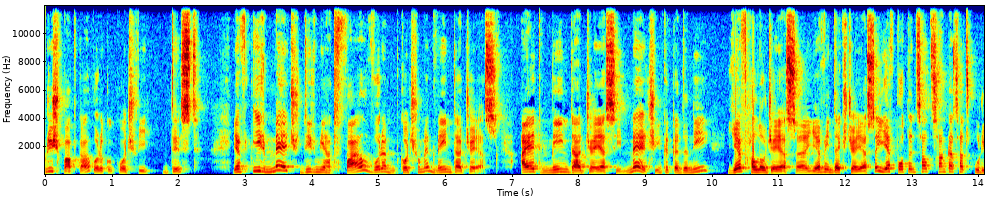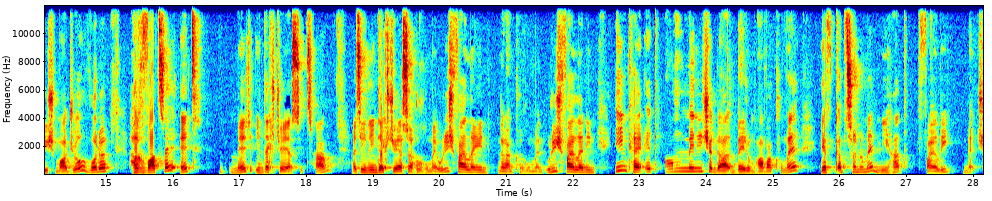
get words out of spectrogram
ուրիշ պապկա, որը կոչվի dist, եւ իր մեջ դիր մի հատ ֆայլ, որը կոչվում է main.js այդ main.js-ի մեջ ինքը կդնի եւ hello.js-ը, եւ index.js-ը, եւ պոտենցիալ ցանկացած ուրիշ module, որը հղված է այդ մեր index.js-ից, հա։ Այսինքն index.js-ը հղում է ուրիշ ֆայլերին, նրանք հղում են ուրիշ ֆայլերին, ինքը այդ ամեն ինչը բերում հավաքում է եւ կպցնում է մի հատ ֆայլի մեջ։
